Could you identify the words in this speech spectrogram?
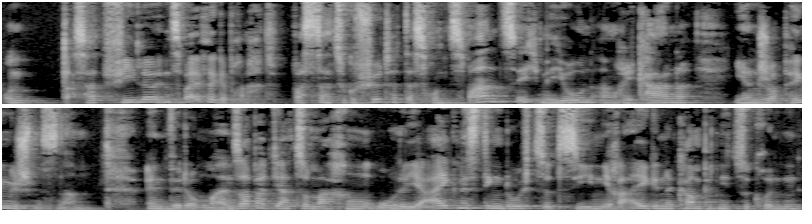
Und das hat viele in Zweifel gebracht, was dazu geführt hat, dass rund 20 Millionen Amerikaner ihren Job hingeschmissen haben. Entweder um mal ein Sabbatjahr zu machen oder ihr eigenes Ding durchzuziehen, ihre eigene Company zu gründen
